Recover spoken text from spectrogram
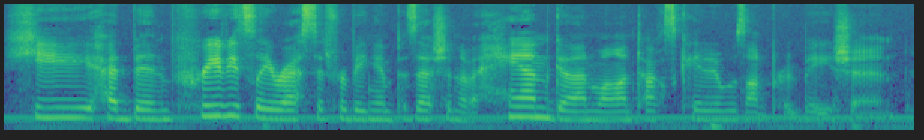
he had been previously arrested for being in possession of a handgun while intoxicated and was on probation.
